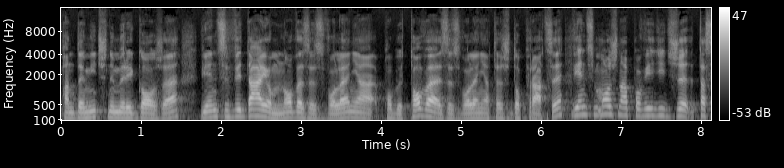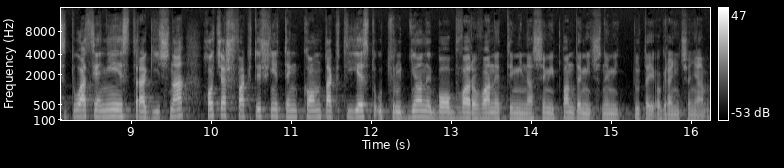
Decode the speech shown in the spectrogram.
pandemicznym rygorze, więc wydają nowe zezwolenia pobytowe, zezwolenia też do pracy, więc można powiedzieć, że ta sytuacja nie jest tragiczna, chociaż faktycznie ten kontakt jest utrudniony bo obwarowany tymi naszymi pandemicznymi tutaj ograniczeniami.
